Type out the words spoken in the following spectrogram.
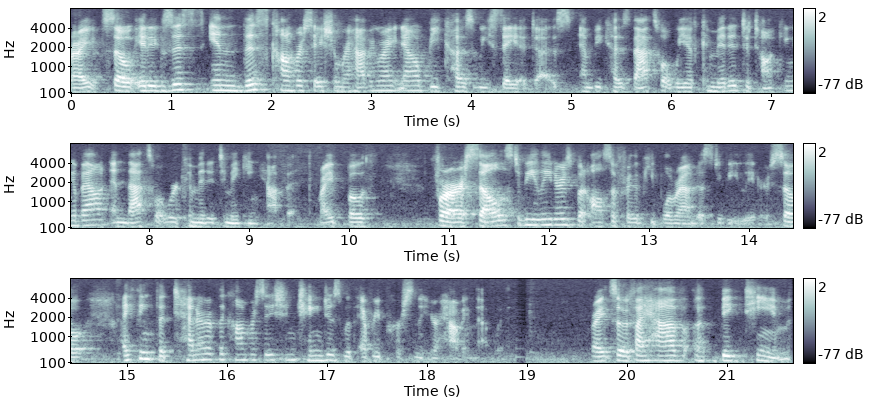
right? So it exists in this conversation we're having right now because we say it does, and because that's what we have committed to talking about, and that's what we're committed to making happen, right? Both for ourselves to be leaders, but also for the people around us to be leaders. So I think the tenor of the conversation changes with every person that you're having that with, right? So if I have a big team,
